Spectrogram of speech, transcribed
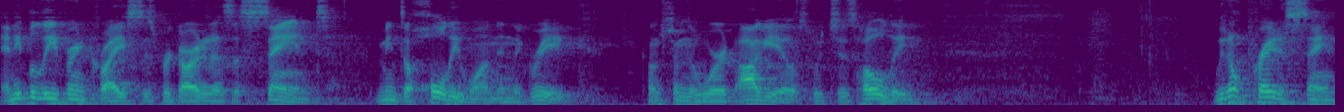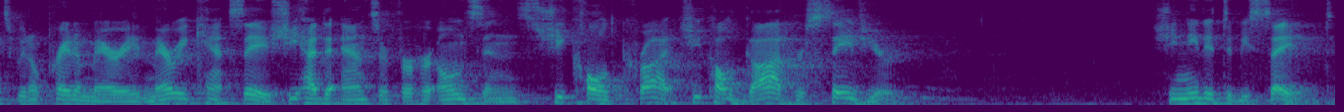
Any believer in Christ is regarded as a saint. It means a holy one in the Greek. It comes from the word agios, which is holy. We don't pray to saints. We don't pray to Mary. Mary can't save. She had to answer for her own sins. She called Christ. She called God her Savior. She needed to be saved.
